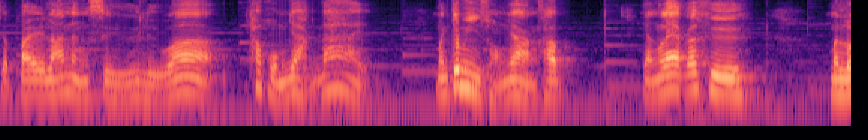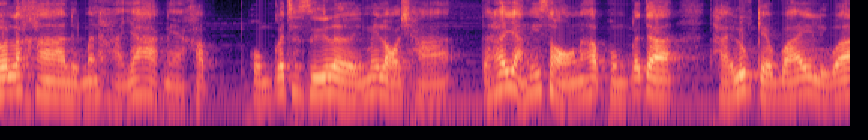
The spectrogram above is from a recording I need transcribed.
จะไปร้านหนังสือหรือว่าถ้าผมอยากได้ มันก็มีสองอย่างครับ อย่างแรกก็คือมันลดราคาหรือมันหายากเนี่ยครับผมก็จะซื้อเลยไม่รอช้า แต่ถ้าอย่างที่2นะครับผมก็จะถ่ายรูปเก็บไว้หรือว่า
